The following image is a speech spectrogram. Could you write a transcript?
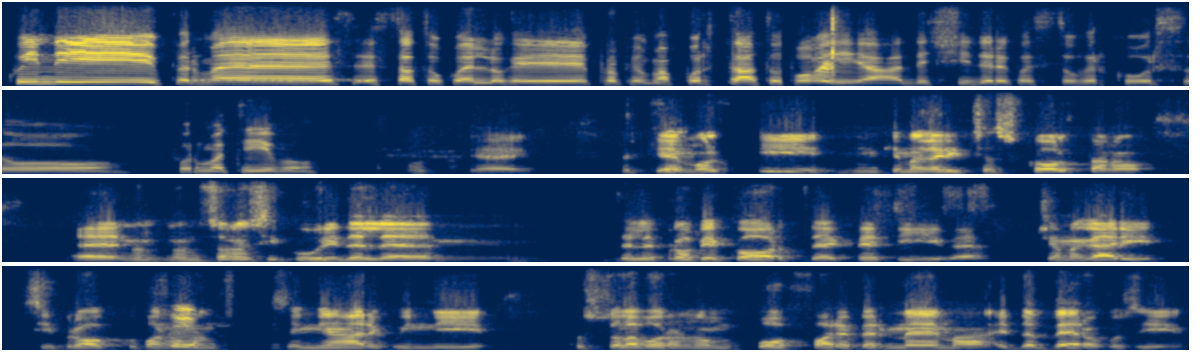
Quindi per me è stato quello che proprio mi ha portato poi a decidere questo percorso formativo. Ok, perché sì. molti che magari ci ascoltano eh, non, non, sono sicuri delle, delle, proprie corde creative, cioè magari si preoccupano, sì. non so insegnare, quindi questo lavoro non può fare per me, ma è davvero così?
